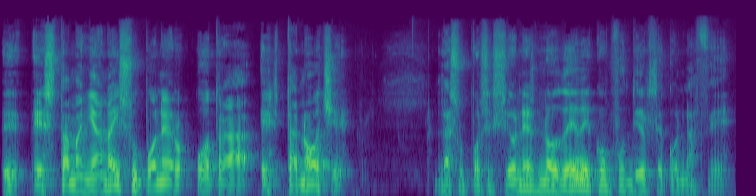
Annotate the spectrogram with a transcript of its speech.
eh, esta mañana y suponer otra esta noche. Las suposiciones no debe confundirse con la fe.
